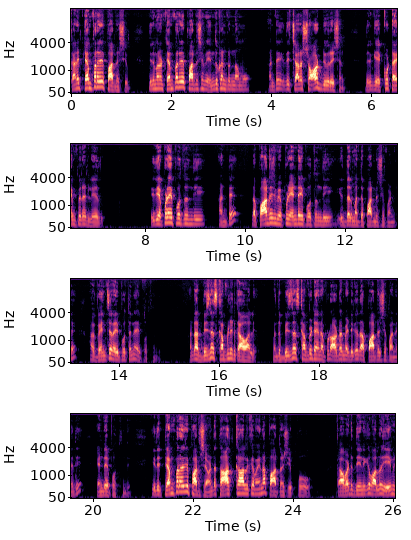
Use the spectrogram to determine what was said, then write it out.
కానీ టెంపరీ పార్ట్నర్షిప్. దీన్ని మనం టెంపరీ పార్ట్నర్షిప్ ఎందుకు అంటున్నాము? అంటే ఇది చాలా షార్ట్ డ్యూరేషన్. దీనికి ఎక్కువ టైం పీరియడ్ లేదు. ఇది ఎప్పుడైపోతుంది? అంటే ద పార్ట్నర్షిప్ ఎప్పుడు ఎండ్ అయిపోతుంది? ఇద్దరి మధ్య పార్ట్నర్షిప్ అంటే ఆ వెంచర్ అయిపోతేనే అయిపోతుంది. అంటే ఆ బిజినెస్ కంప్లీట్ కావాలి. మన బిజినెస్ కంప్లీట్ అయినప్పుడు ఆటోమేటిక్గా ఆ పార్ట్నర్షిప్ అనేది ఎండ్ అయిపోతుంది. ఇది టెంపరీ పార్ట్నర్షిప్ అంటే తాత్కాలికమైన పార్ట్నర్షిప్. కాబట్టి దీనికి వాళ్ళు ఏమి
